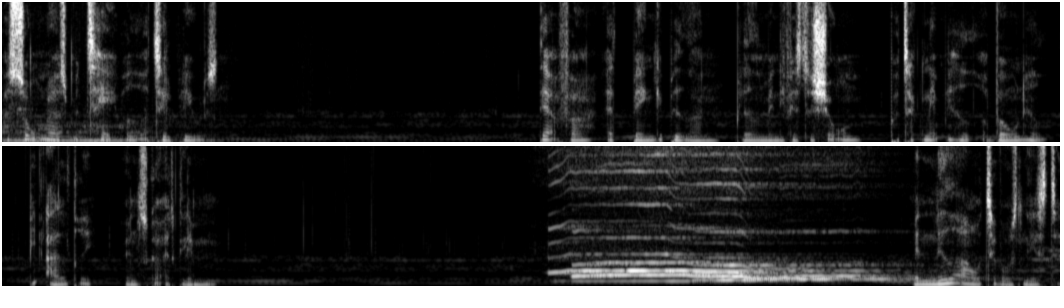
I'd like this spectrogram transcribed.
Forsone os med tabet og tilblivelsen. Derfor er bænkebideren blevet en manifestation på taknemmelighed og vågenhed, vi aldrig ønsker at glemme. Men nedarv til vores næste.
